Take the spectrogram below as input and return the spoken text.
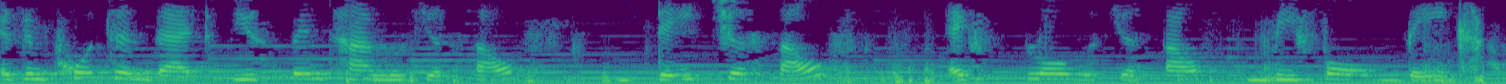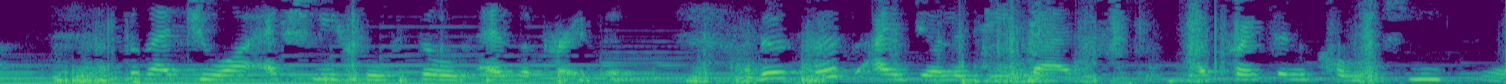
It's important that you spend time with yourself, date yourself, explore with yourself before they come so that you are actually fulfilled as a person. There's this ideology that a person completes me.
